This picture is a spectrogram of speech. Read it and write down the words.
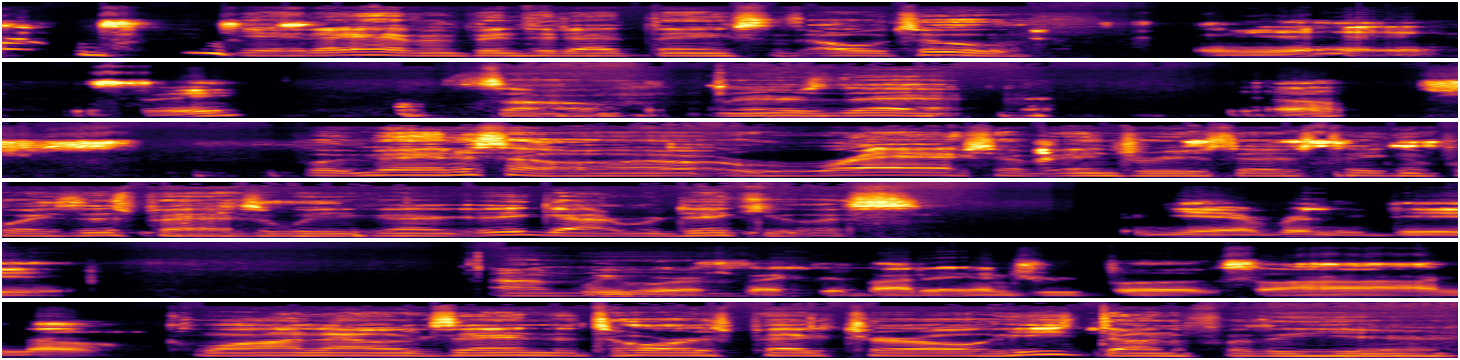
yeah, they haven't been to that thing since 02. Yeah, see? So there's that. Yep. But man, it's a rash of injuries that's taking place this past week. It got ridiculous. Yeah, it really did. I mean, we were affected by the injury bug, so I, I know. Kwon Alexander, Torres pectoral, he's done for the year.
